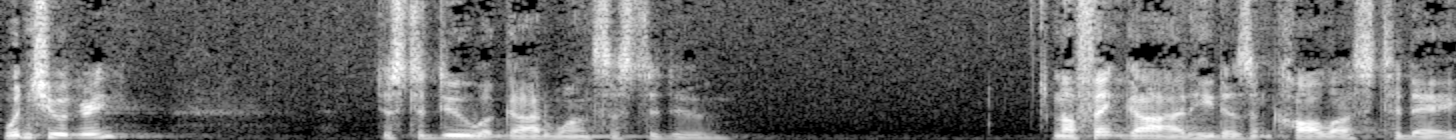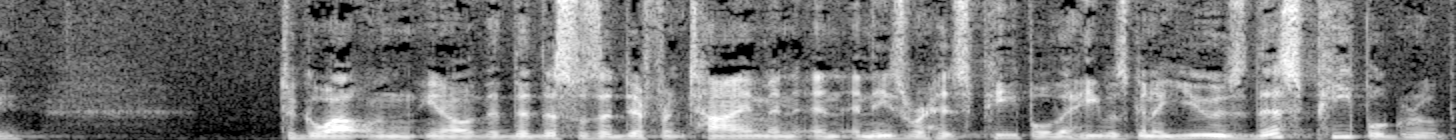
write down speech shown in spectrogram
Wouldn't you agree? Just to do what God wants us to do. Now, thank God he doesn't call us today to go out and, you know, that this was a different time and, and, and these were his people, that he was going to use this people group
